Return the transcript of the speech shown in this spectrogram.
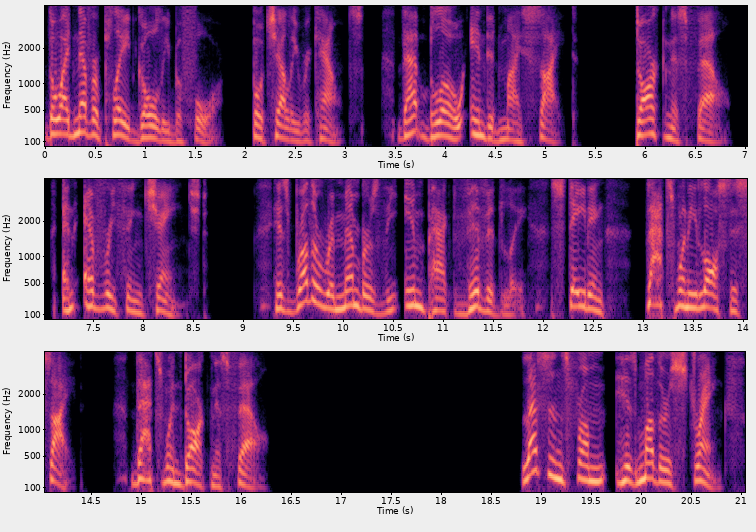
though I'd never played goalie before, Bocelli recounts. That blow ended my sight. Darkness fell, and everything changed. His brother remembers the impact vividly, stating, that's when he lost his sight. That's when darkness fell. Lessons from his mother's strength.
